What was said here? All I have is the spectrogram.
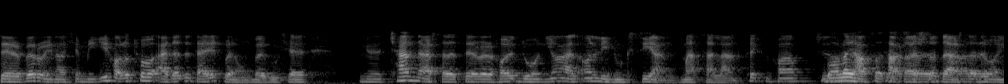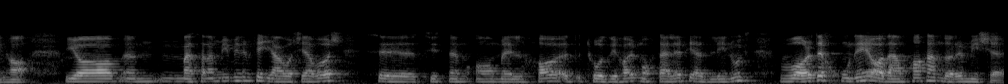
سرور و اینا که میگی حالا تو عدد دقیق به اون بگو که چند درصد سرورهای دنیا الان لینوکسی هن مثلا. فکر می‌کنم بالای 70 درصد. و آره. اینها. یا مثلا می‌بینیم که یواش یواش سیستم عامل ها توزیع های مختلفی از لینوکس وارد خونه آدم ها هم داره میشه.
